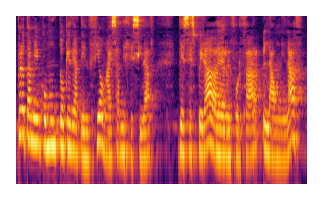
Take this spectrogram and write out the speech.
pero también como un toque de atención a esa necesidad desesperada de reforzar la unidad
